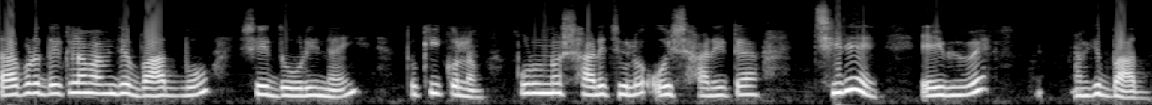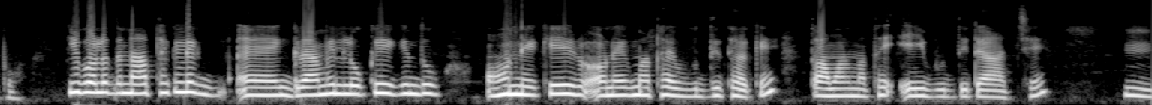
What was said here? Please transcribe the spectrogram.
তারপরে দেখলাম আমি যে বাঁধবো সেই দড়ি নাই। তো কি করলাম? পুরনো শাড়ি ছিল, ওই শাড়িটা ছিঁড়ে এইভাবে আর কি বাঁধবো। কী বলো তো না থাকলে গ্রামের লোকে কিন্তু অনেকের অনেক মাথায় বুদ্ধি থাকে। তো আমার মাথায় এই বুদ্ধিটা আছে। হুম।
